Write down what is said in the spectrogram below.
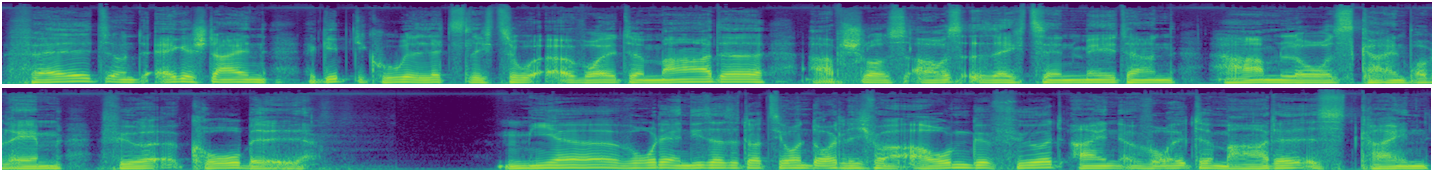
Feld und Eggestein gibt die Kugel letztlich zu Voltemade. Abschluss aus 16 Metern, harmlos, kein Problem für Kobel. Mir wurde in dieser Situation deutlich vor Augen geführt, ein Voltemade ist kein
